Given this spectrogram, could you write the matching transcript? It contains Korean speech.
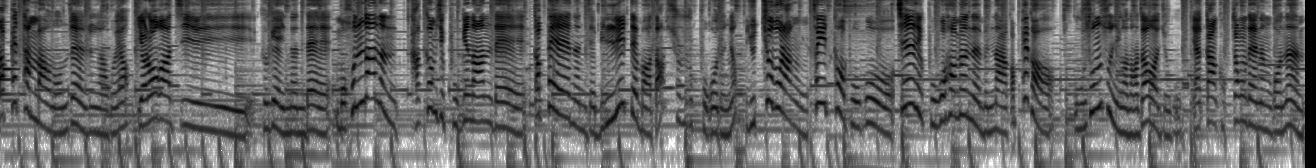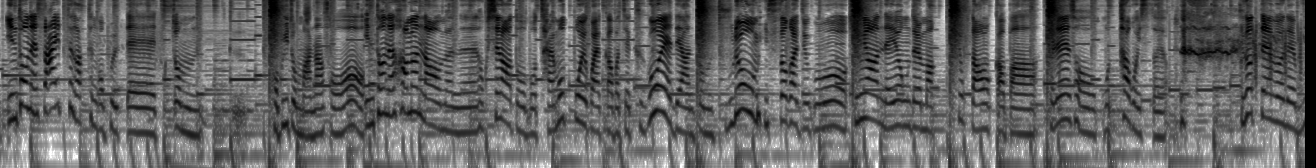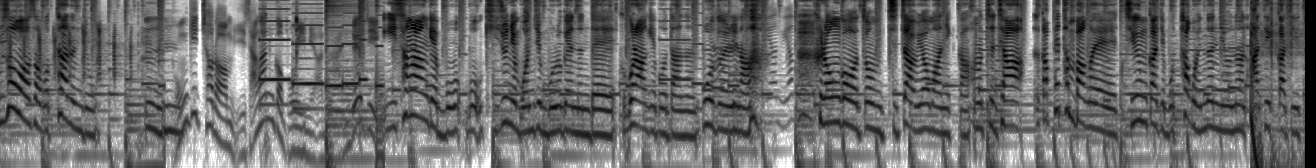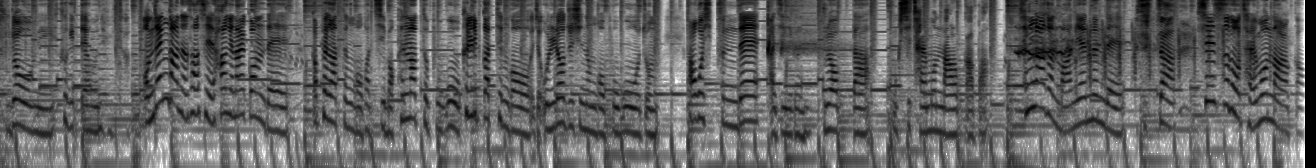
카페 탐방은 언제 해주냐고요? 여러 가지 그게 있는데 뭐 혼자는 가끔씩 보긴 하는데 카페는 이제 밀릴 때마다 슈르륵 보거든요. 유튜브랑 트위터 보고 칠릭 보고 하면은 맨날 카페가 자꾸 우선순위가 낮아가지고 약간 걱정되는 거는 인터넷 사이트 같은 거 볼 때 좀 겁이 좀 많아서 인터넷 화면 나오면은 혹시라도 뭐 잘못 보이고 할까봐 제 그거에 대한 좀 두려움이 있어가지고 중요한 내용들 막 쭉 나올까봐 그래서 못하고 있어요. 그것 때문에 무서워서 못하는 중. 음. 공기처럼 이상한 거 보이면 안 되지. 이상한 게 뭐 뭐 기준이 뭔지 모르겠는데 그거라기보다는 모들이나 그런 거 좀 진짜 위험하니까 아무튼 제가 카페 탐방을 지금까지 못 하고 있는 이유는 아직까지 두려움이 크기 때문입니다. 언젠가는 사실 하긴 할 건데 카페 같은 거 같이 막 팬아트 보고 클립 같은 거 이제 올려주시는 거 보고 좀 하고 싶은데 아직은 두렵다. 혹시 잘못 나올까봐 생각은 많이 했는데 진짜 실수도 잘못 나올까.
